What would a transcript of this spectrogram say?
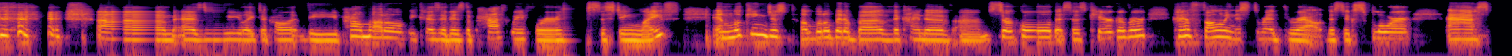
um, as we like to call it, the PAL model, because it is the pathway for assisting life. And looking just a little bit above the kind of um, circle that says caregiver, kind of following this thread throughout, this explore, ask,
